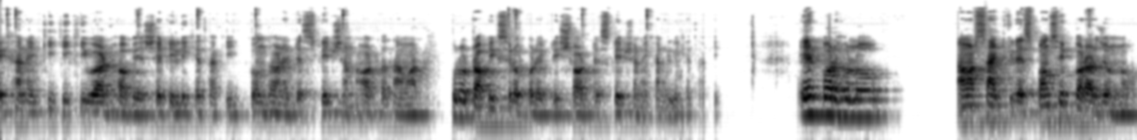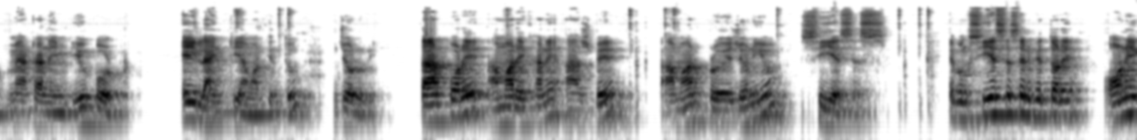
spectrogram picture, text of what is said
এখানে কি কি কিওয়ার্ড হবে সেটি লিখে থাকি, কোন ধরনের ডেসক্রিপশন অর্থাৎ আমার পুরো টপিক্সের ওপর একটি শর্ট ডেসক্রিপশন এখানে লিখে থাকি। এরপরে হলো আমার সাইটকে রেসপন্সিভ করার জন্য ম্যাটা নেম ভিউ পোর্ট এই লাইনটি আমার কিন্তু জরুরি। তারপরে আমার এখানে আসবে আমার প্রয়োজনীয় সিএসএস এবং সিএসএস এর ভেতরে অনেক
